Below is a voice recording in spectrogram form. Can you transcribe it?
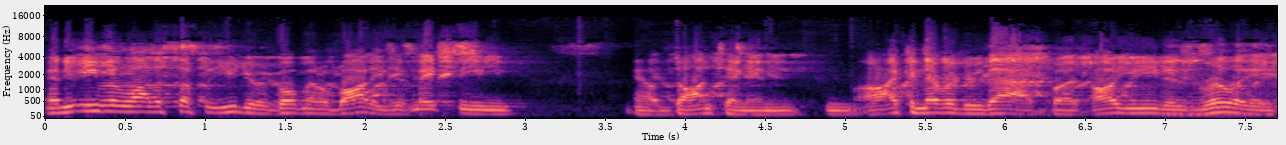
and even a lot of stuff that you do at Gold Medal Bodies, it may seem you know daunting and I can never do that but all you need is really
